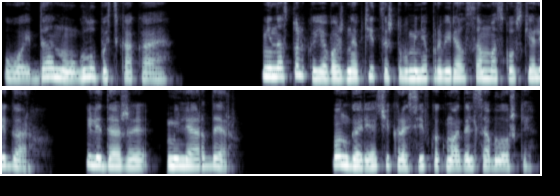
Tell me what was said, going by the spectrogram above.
Ой, да ну, глупость какая. Не настолько я важная птица, чтобы меня проверял сам московский олигарх. Или даже миллиардер. Он горячий, красив, как модель с обложки.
